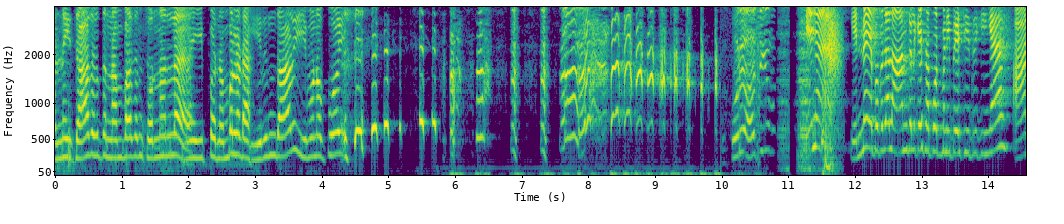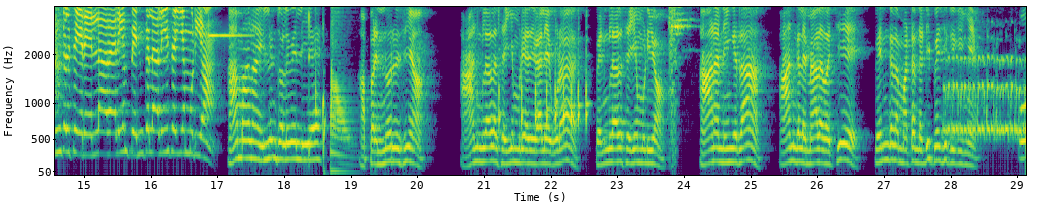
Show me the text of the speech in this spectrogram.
அன்னைக்கு ஜாதகத்தை நம்பாதன்னு சொன்னல இப்ப நம்பலடா. இருந்தாலும் இவனை போய் ஏங்க என்ன? எப்ப பார்த்தாலும் ஆண்களுக்கே சப்போர்ட் பண்ணி பேசிட்டு இருக்கீங்க? ஆண்கள் செய்யற எல்லா வேலையும் பெண்களாலையும் செய்ய முடியும். ஆமாம் நான் இல்லைன்னு சொல்லவே இல்லையே. அப்புறம் இன்னொரு விஷயம். ஆண்களால் செய்ய முடியாத வேலையை கூட பெண்களால் செய்ய முடியும். ஆனால் நீங்கள் தான் ஆண்களை மேலே வச்சு பெண்களை மட்டம் தட்டி பேசிட்டு இருக்கீங்க. ஓ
